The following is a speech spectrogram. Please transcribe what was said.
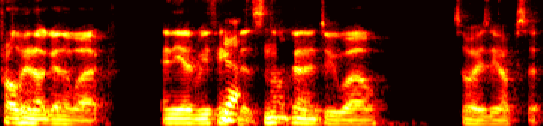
probably not going to work. And yet we think yeah. that's not going to do well. It's always the opposite.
